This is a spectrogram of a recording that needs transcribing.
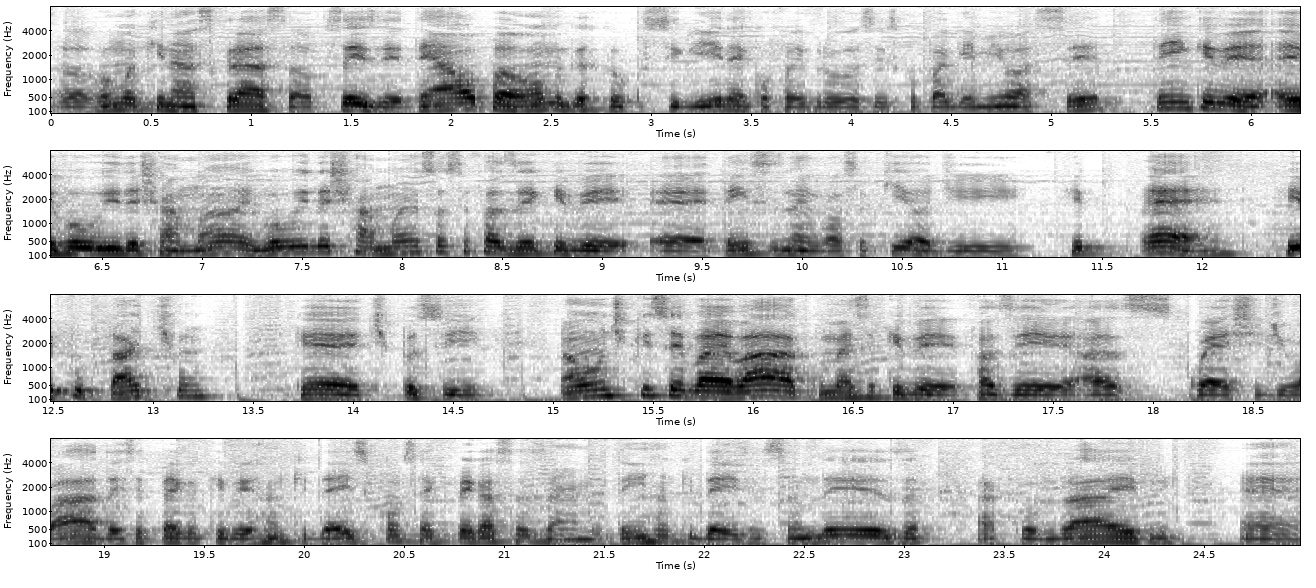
Ó, vamos aqui nas classes, ó, pra vocês verem. Tem a Alpa Ômega que eu consegui, né? Que eu falei pra vocês que eu paguei 1000 AC. Tem, quer ver, a Evoluída Xamã. Evoluída Xamã é só você fazer, quer ver, é, tem esses negócios aqui, ó, de... É, Reputation, que é tipo assim... Aonde que você vai lá, começa a ver, fazer as quests de lá, daí você pega quer ver, rank 10 e consegue pegar essas armas. Tem rank 10 a Sandeza, a Clone Drive, é,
